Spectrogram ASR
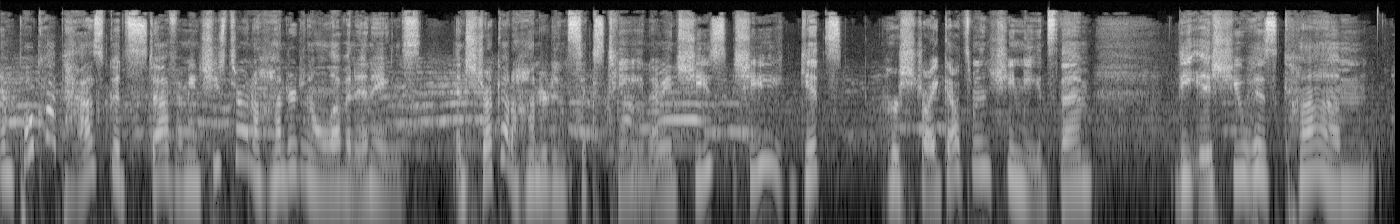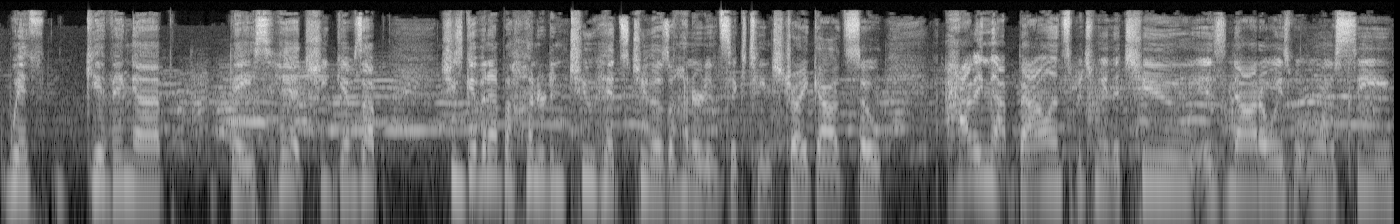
And Pocock has good stuff. I mean, she's thrown 111 innings and struck out 116. I mean, she's she gets her strikeouts when she needs them. The issue has come with giving up base hits. She gives up she's given up 102 hits to those 116 strikeouts. So having that balance between the two is not always what we want to see.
